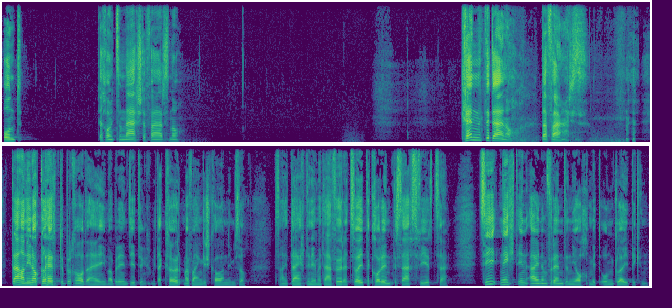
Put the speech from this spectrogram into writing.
Und dann komme ich zum nächsten Vers noch. Kennt ihr den noch, den Vers? den habe ich noch gelernt bekommen daheim, aber irgendwie denke ich, den hört man auf gar nicht mehr so. Jetzt habe ich gedacht, ich nehme den für 2. Korinther 6, 14. Zieht nicht in einem fremden Joch mit Ungläubigen.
